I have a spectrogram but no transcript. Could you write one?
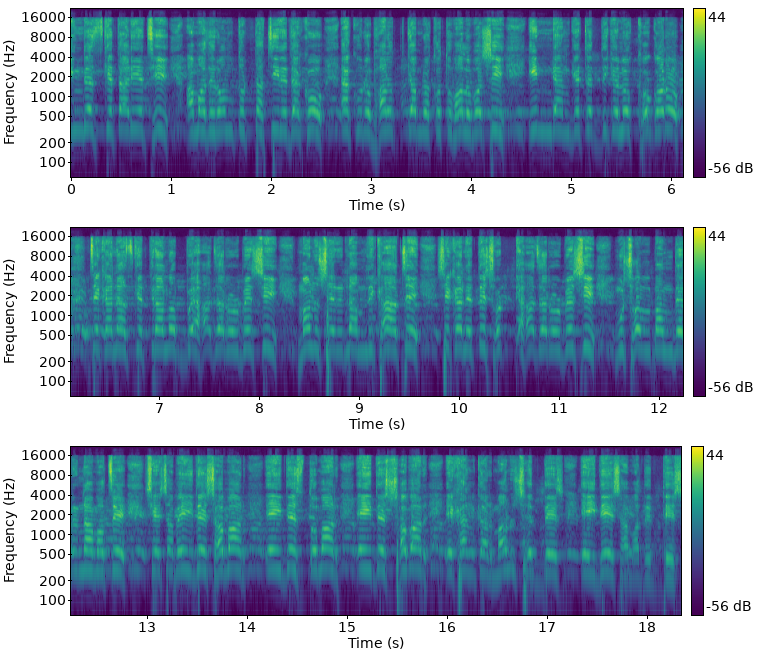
ইংরেজকে তাড়িয়েছি। আমাদের অন্তরটা চিরে দেখো। এখনও ভারতকে আমরা কত ভালোবাসি। ইন্ডিয়ান গেটের দিকে লক্ষ্য করো, যেখানে আজকে তিরানব্বই হাজারের বেশি মানুষের নাম লেখা আছে, সেখানে তেষট্টি হাজারের বেশি মুসলমানদের নাম আছে। সেসব এই দেশ আমার, এই দেশ তোমার, এই দেশ সবার। এখানকার মানুষের দেশ, এই দেশ আমাদের দেশ।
